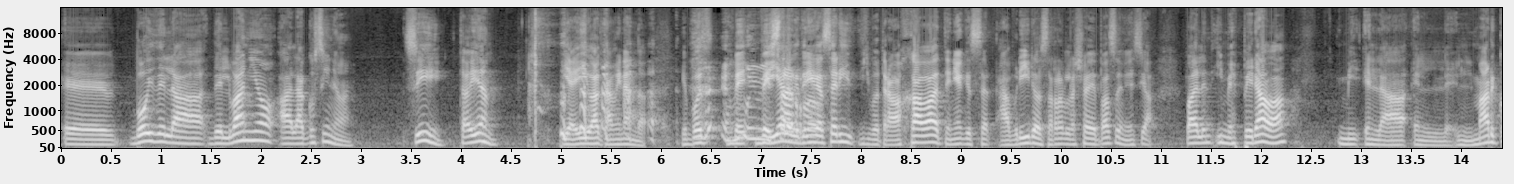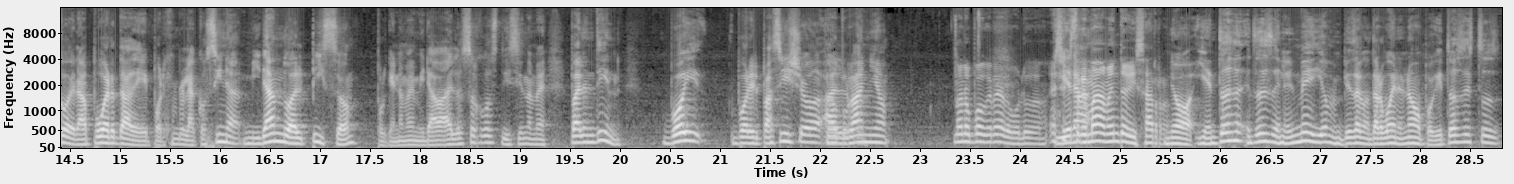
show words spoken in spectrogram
eh, voy de la, del baño a la cocina. Sí, está bien. Y ahí iba caminando. Y después ve- veía lo que tenía que hacer y trabajaba, tenía que ser- abrir o cerrar la llave de paso y me decía, Valen, y me esperaba en, la, en el, marco de la puerta de, por ejemplo, la cocina, mirando al piso, porque no me miraba a los ojos, diciéndome, Valentín, voy por el pasillo al baño. No lo puedo creer, boludo. Es era- extremadamente bizarro. No, y entonces, entonces en el medio me empieza a contar, bueno, no, porque todas estos,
